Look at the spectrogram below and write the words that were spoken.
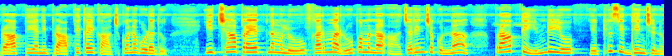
ప్రాప్తి అని ప్రాప్తికై కాచుకొనకూడదు ఇచ్ఛా ప్రయత్నములు కర్మ రూపమున ఆచరించుకున్నా ప్రాప్తి ఇండియు ఎట్లు సిద్ధించును?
